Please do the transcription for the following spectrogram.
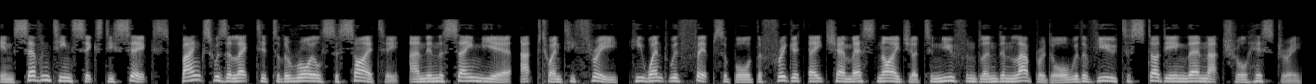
In 1766, Banks was elected to the Royal Society, and in the same year, at 23, he went with Phipps aboard the frigate HMS Niger to Newfoundland and Labrador with a view to studying their natural history.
